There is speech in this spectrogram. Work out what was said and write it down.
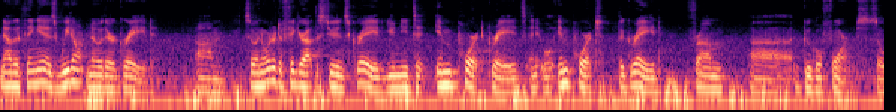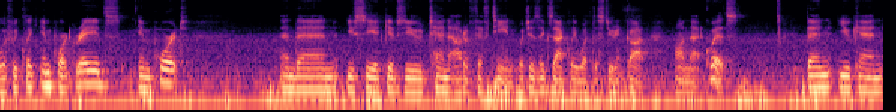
Now the thing is we don't know their grade. Um, so in order to figure out the student's grade you need to import grades and it will import the grade from uh, Google Forms. So if we click import grades, import, and then you see it gives you 10 out of 15, which is exactly what the student got on that quiz. Then you can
